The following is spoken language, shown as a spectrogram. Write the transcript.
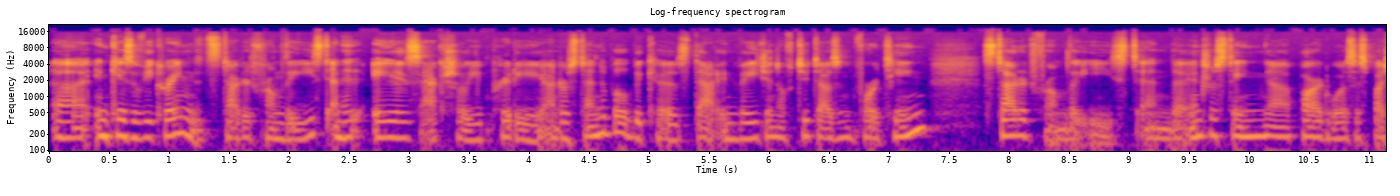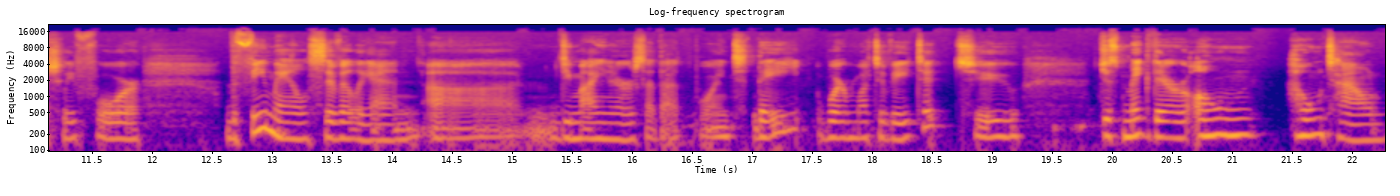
uh, in case of Ukraine, it started from the east, and it is actually pretty understandable because that invasion of 2014 started from the east. And the interesting uh, part was, especially for the female civilian uh, deminers at that point, they were motivated to just make their own hometown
